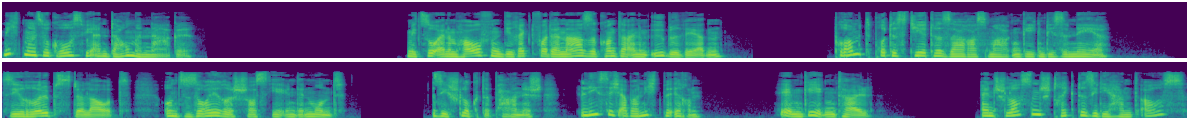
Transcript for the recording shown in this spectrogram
nicht mal so groß wie ein Daumennagel. Mit so einem Haufen direkt vor der Nase konnte einem übel werden. Prompt protestierte Sarahs Magen gegen diese Nähe. Sie rülpste laut, und Säure schoss ihr in den Mund. Sie schluckte panisch, ließ sich aber nicht beirren. Im Gegenteil. Entschlossen streckte sie die Hand aus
